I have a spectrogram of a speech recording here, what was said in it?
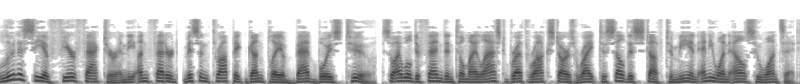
lunacy of Fear Factor and the unfettered, misanthropic gunplay of Bad Boys 2, so I will defend until my last breath Rockstar's right to sell this stuff to me and anyone else who wants it.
